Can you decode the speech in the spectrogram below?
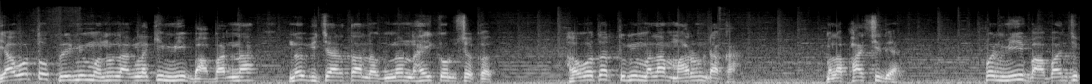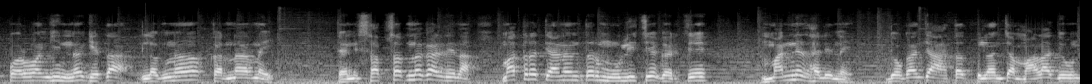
यावर तो प्रेमी म्हणू लागला की मी बाबांना न विचारता लग्न नाही करू शकत. हवं तर तुम्ही मला मारून टाका. मला फाशी द्या. पण मी बाबांची परवानगी न घेता लग्न करणार नाही. त्यांनी साफसाफ नकार दिला मात्र त्यानंतर मुलीचे घरचे मान्य झाले नाही. दोघांच्या हातात फुलांच्या माळा देऊन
